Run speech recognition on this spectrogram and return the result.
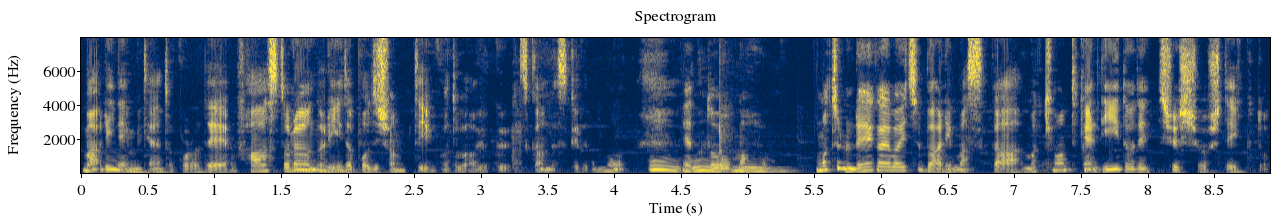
まあ、理念みたいなところで、ファーストラウンドリードポジションっていう言葉をよく使うんですけれども、えっと、まあ、もちろん例外は一部ありますが、まあ、基本的にはリードで出資をしていくと。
